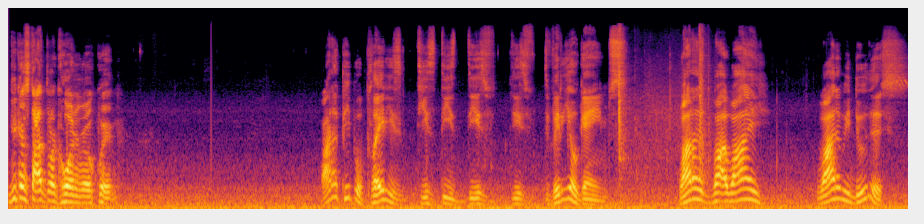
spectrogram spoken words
You can stop the recording real quick. Why do people play these these these these these video games? Why do why why why do we do this?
